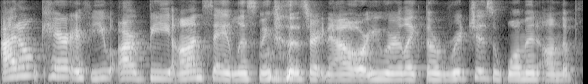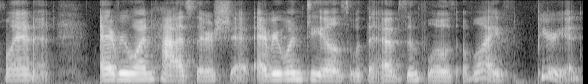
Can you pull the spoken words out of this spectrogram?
I don't care if you are Beyonce listening to this right now or you are like the richest woman on the planet. Everyone has their shit. Everyone deals with the ebbs and flows of life, period.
